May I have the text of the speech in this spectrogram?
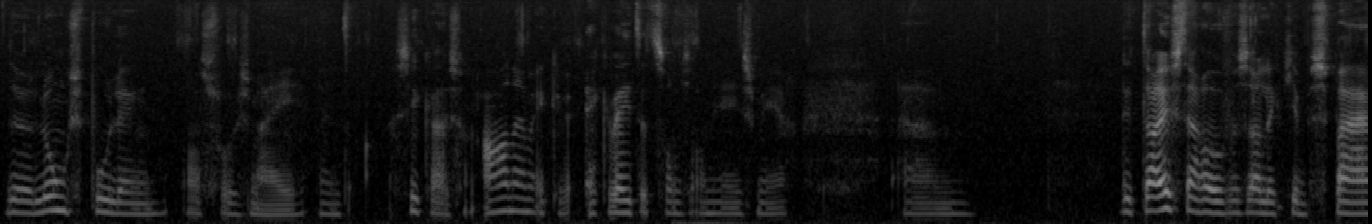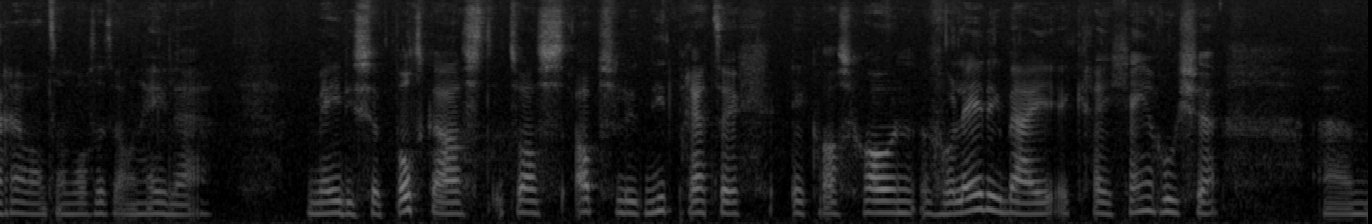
de longspoeling was volgens mij in het ziekenhuis van Arnhem. Ik, ik weet het soms al niet eens meer. Um, details daarover zal ik je besparen, want dan wordt het wel een hele medische podcast. Het was absoluut niet prettig. Ik was gewoon volledig bij. Ik kreeg geen roesje. Ehm,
